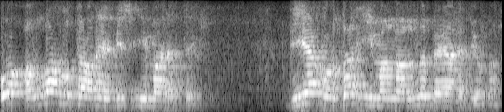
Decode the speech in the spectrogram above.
o Allahu Teala'ya biz iman ettik diye orada imanlarını beyan ediyorlar.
